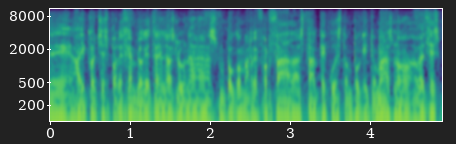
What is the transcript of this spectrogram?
Eh, hay coches, por ejemplo, que traen las lunas un poco más reforzadas, tal, que cuesta un poquito más, ¿no? A veces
